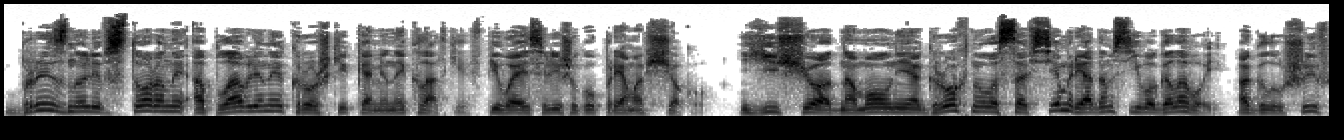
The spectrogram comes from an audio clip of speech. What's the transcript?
Брызнули в стороны оплавленные крошки каменной кладки, впиваясь Лишику прямо в щеку. Еще одна молния грохнула совсем рядом с его головой, оглушив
